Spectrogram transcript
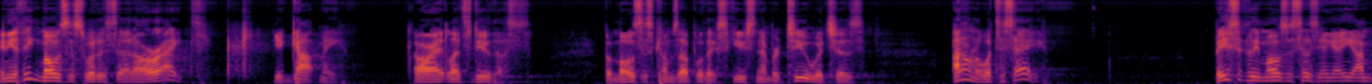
And you think Moses would have said, All right, you got me. All right, let's do this. But Moses comes up with excuse number two, which is, I don't know what to say. Basically, Moses says, yeah, yeah, I'm,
